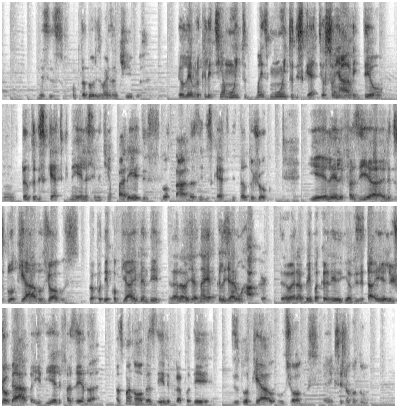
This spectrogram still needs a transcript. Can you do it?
nesses computadores mais antigos. Eu lembro que ele tinha muito, mas muito disquete. Eu sonhava em ter um, um tanto disquete que nem ele, assim, ele tinha paredes lotadas de disquete de tanto jogo. E ele, ele fazia, ele desbloqueava os jogos para poder copiar e vender. Era, já, na época ele já era um hacker, então era bem bacana. Eu ia visitar ele, jogava e via ele fazendo a, as manobras dele para poder desbloquear os jogos. É aí que você jogou Doom?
